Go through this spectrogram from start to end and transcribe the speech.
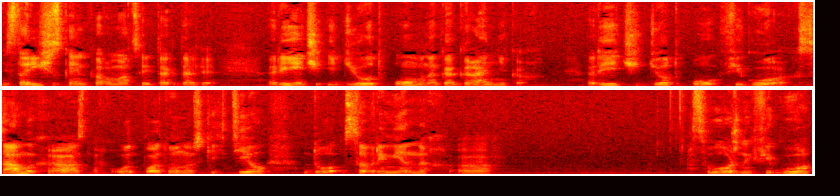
историческая информация и так далее. Речь идет о многогранниках речь идет о фигурах самых разных, от платоновских тел до современных э, сложных фигур,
